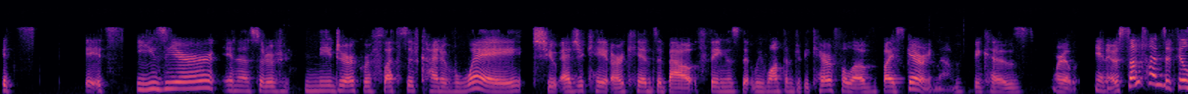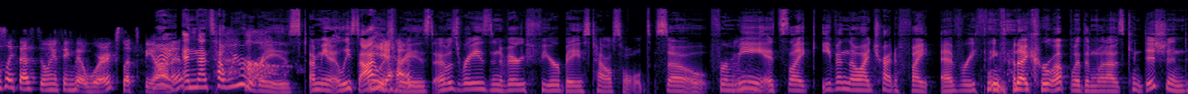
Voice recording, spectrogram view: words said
it's it's easier in a sort of knee jerk reflexive kind of way to educate our kids about things that we want them to be careful of by scaring them because we're you know sometimes it feels like that's the only thing that works let's be right. honest and that's how we were raised i mean at least i was yes. raised i was raised in a very fear-based household so for mm. me it's like even though i try to fight everything that i grew up with and what i was conditioned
